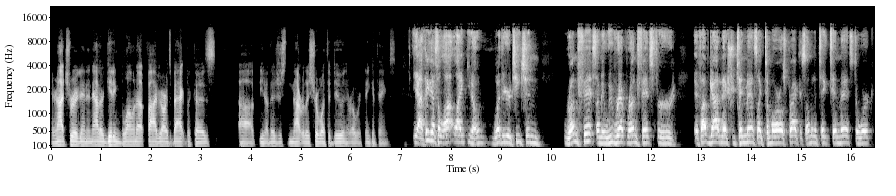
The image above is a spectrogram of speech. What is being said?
They're not triggering, and now they're getting blown up five yards back because, uh, you know, they're just not really sure what to do and they're overthinking things. Yeah, I think that's a lot like you know whether you're teaching run fits. I mean, we rep run fits for if I've got an extra 10 minutes like tomorrow's practice, I'm going to take 10 minutes to work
